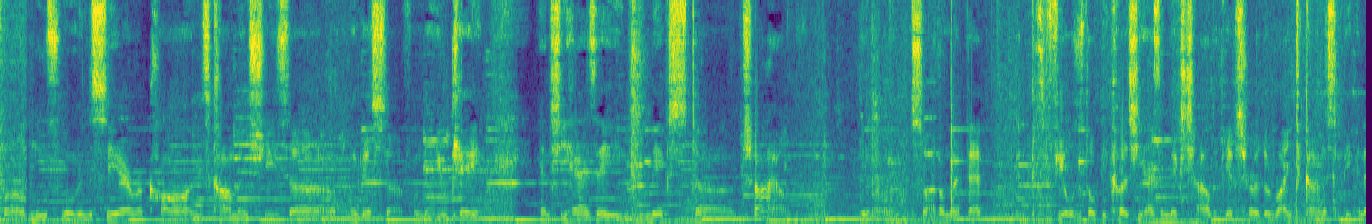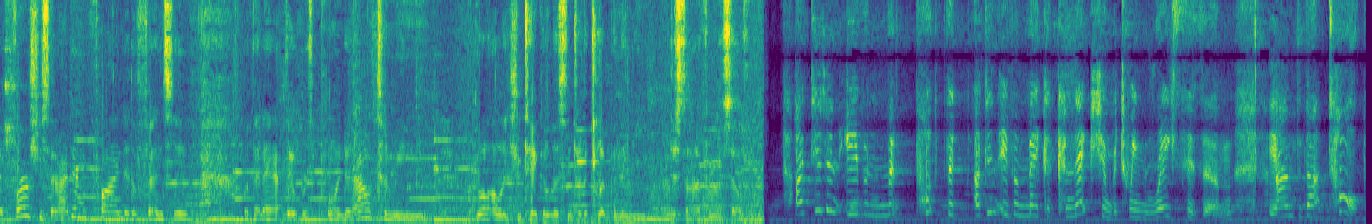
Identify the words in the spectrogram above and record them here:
from Loose Woman Saira Khan's comments. She's, uh, I guess, uh, from the UK, and she has a mixed uh, child. You know, so I don't know if that feels as though because she has a mixed child, it gives her the right to kind of speak. And at first, she said, I didn't find it offensive, but then after it was pointed out to me, well, I'll let you take a listen to the clip and then you decide for yourself. I didn't even m- put didn't even make a connection between racism and that top.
